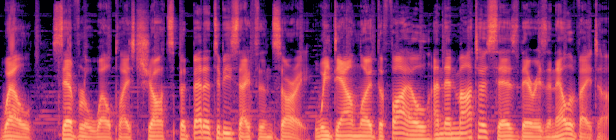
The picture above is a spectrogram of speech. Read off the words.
Well, several well placed shots, but better to be safe than sorry. We download the file, and then Mato says there is an elevator.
